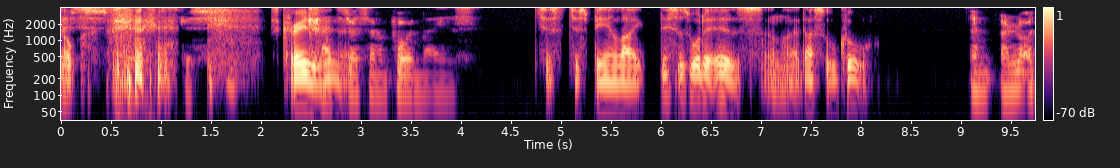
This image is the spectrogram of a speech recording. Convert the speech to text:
oh, It's just it's crazy. can't stress how important that is. Just just being like, this is what it is, and like that's all cool. And a lot of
